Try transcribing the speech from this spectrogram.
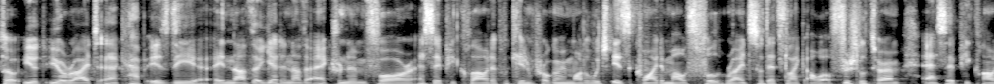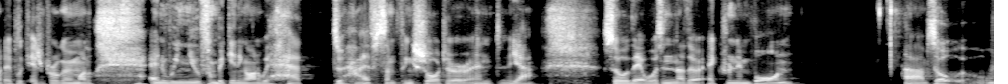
So you're, right. Uh, CAP is the another yet another acronym for SAP Cloud Application Programming Model, which is quite a mouthful, right? So that's like our official term, SAP Cloud Application Programming Model. And we knew from beginning on we had to have something shorter, and yeah, so there was another acronym born. Um, so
